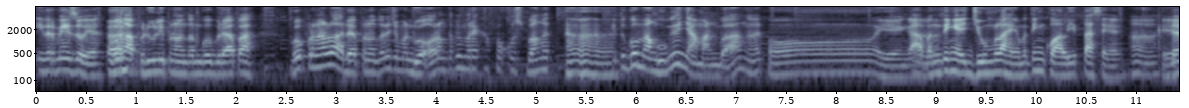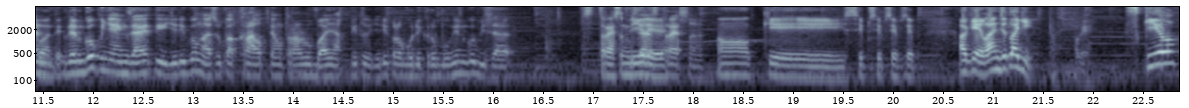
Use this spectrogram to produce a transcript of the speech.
intermezzo ya, gue gak peduli penonton gue berapa. Gue pernah lo ada penontonnya cuma dua orang tapi mereka fokus banget. Itu gue manggungnya nyaman banget. Oh, iya nggak penting ya jumlah, yang penting kualitas ya. Heeh. Kayak dan kuanti- dan gue punya anxiety, jadi gue nggak suka crowd yang terlalu banyak gitu. Jadi kalau gue dikerubungin gue bisa stres sendiri. bisa ya? stres. nah. Oke, sip sip sip sip. Oke, lanjut lagi. Oke, Skill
